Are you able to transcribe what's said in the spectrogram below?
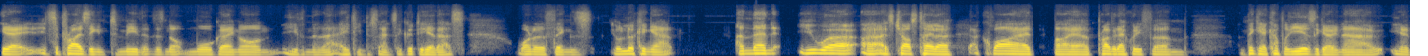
You know, it's surprising to me that there's not more going on even than that 18%. So good to hear that's one of the things you're looking at. And then you were, uh, as Charles Taylor, acquired by a private equity firm. I'm thinking a couple of years ago now. You know,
